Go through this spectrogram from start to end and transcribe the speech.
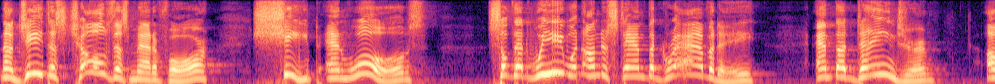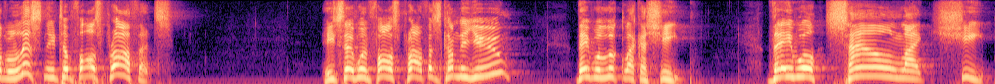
Now, Jesus chose this metaphor, sheep and wolves, so that we would understand the gravity and the danger of listening to false prophets. He said, when false prophets come to you, they will look like a sheep. They will sound like sheep.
